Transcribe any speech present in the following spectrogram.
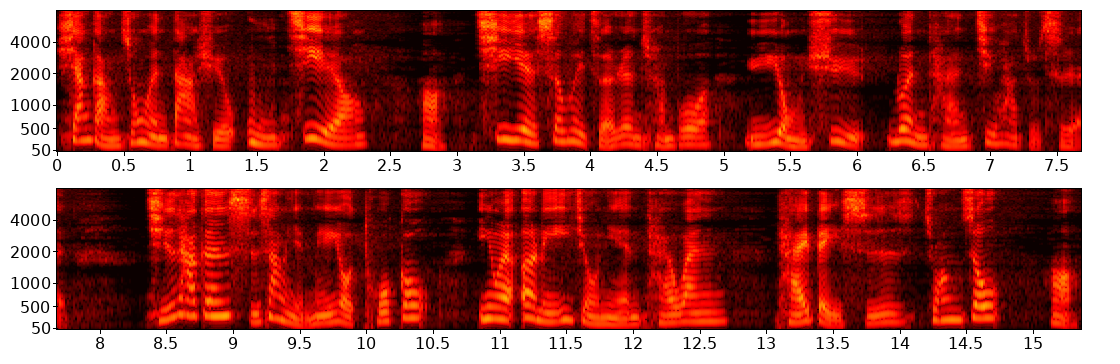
香港中文大学五届哦啊企业社会责任传播与永续论坛计划主持人。其实它跟时尚也没有脱钩，因为二零一九年台湾台北时装周啊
